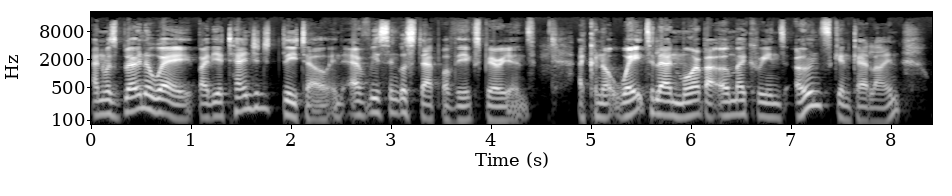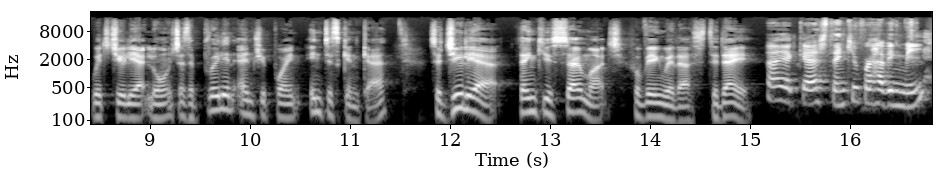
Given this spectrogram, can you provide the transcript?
and was blown away by the attention to detail in every single step of the experience. I cannot wait to learn more about Oh My Cream's own skincare line, which Juliet launched as a brilliant entry point into skincare. So, Juliet, thank you so much for being with us today. Hi, Akash. Thank you for having me.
